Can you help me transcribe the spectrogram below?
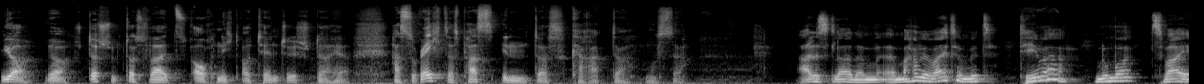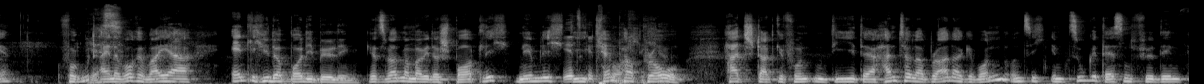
Ja, ja, das stimmt. Das war jetzt auch nicht authentisch. Daher hast du recht, das passt in das Charaktermuster. Alles klar, dann äh, machen wir weiter mit Thema Nummer zwei. Vor gut yes. einer Woche war ja endlich wieder Bodybuilding. Jetzt werden wir mal wieder sportlich, nämlich Jetzt die Tampa Pro ja. hat stattgefunden, die der Hunter Labrada gewonnen und sich im Zuge dessen für den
